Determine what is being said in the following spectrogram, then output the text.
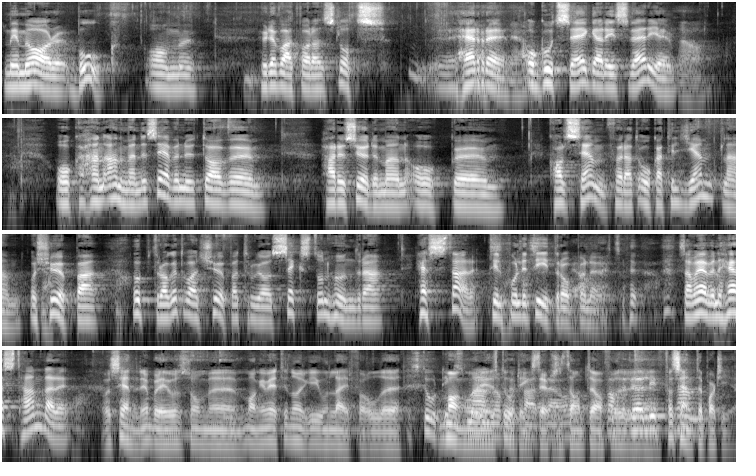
memoarbok om hvordan det var å være slottsherre og godseier i Sverige. Og han anvendte seg også av uh, Harry Söderman og Carl för for å åke til Jämtland og kjøpe Uppdraget var å kjøpe tror jag, 1600 hester til polititroppene. Så han var even hesthandlare. Og Senere ble jo, som mange vet i Norge, Jon Leirfall mangeårig stortingsrepresentant ja, for, for Senterpartiet.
